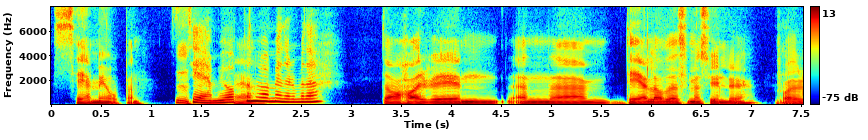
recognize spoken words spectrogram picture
Semiåpen. Mm. Semiåpen, Ja. hva mener du med det? Da har vi en, en del av det som er synlig for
